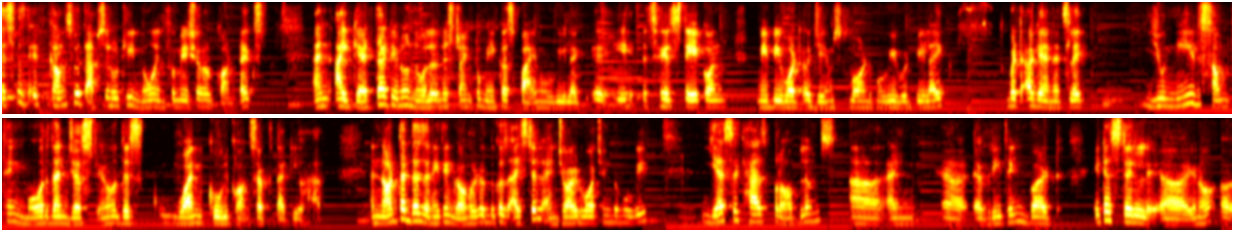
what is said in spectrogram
this is it comes with absolutely no information or context. And i get that you know nolan is trying to make a spy movie like i- i- it's his take on maybe what a james bond movie would be like. But again it's like you need something more than just you know this one cool concept that you have. And not that there's anything wrong with it because i still enjoyed watching the movie yes it has problems uh, and uh, everything but it is still uh, you know uh,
